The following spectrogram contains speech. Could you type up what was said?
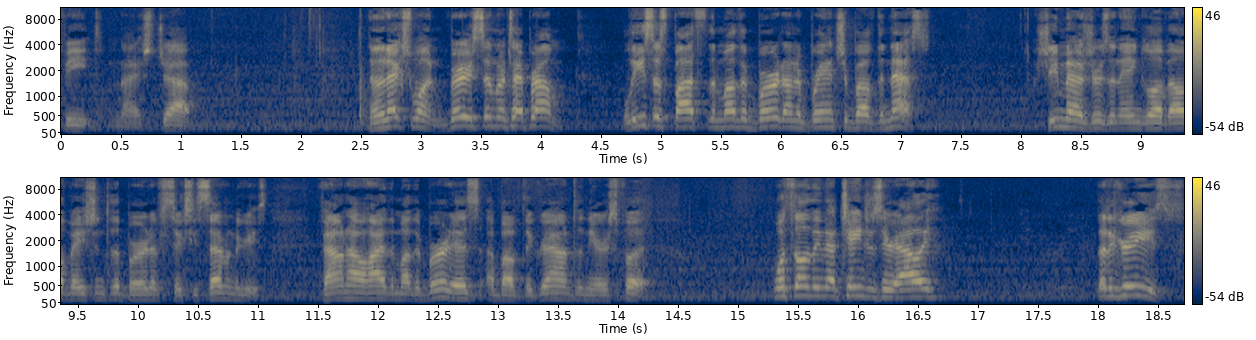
feet. Nice job. Now, the next one, very similar type problem. Lisa spots the mother bird on a branch above the nest. She measures an angle of elevation to the bird of 67 degrees. Found how high the mother bird is above the ground to the nearest foot. What's the only thing that changes here, Allie? The degrees.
